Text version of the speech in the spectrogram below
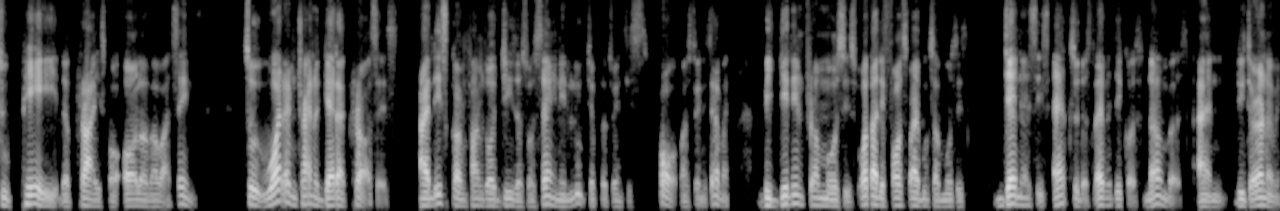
to pay the price for all of our sins. So, what I'm trying to get across is, and this confirms what Jesus was saying in Luke chapter 24, verse 27, beginning from Moses. What are the first five books of Moses? Genesis, Exodus, Leviticus, Numbers, and Deuteronomy.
